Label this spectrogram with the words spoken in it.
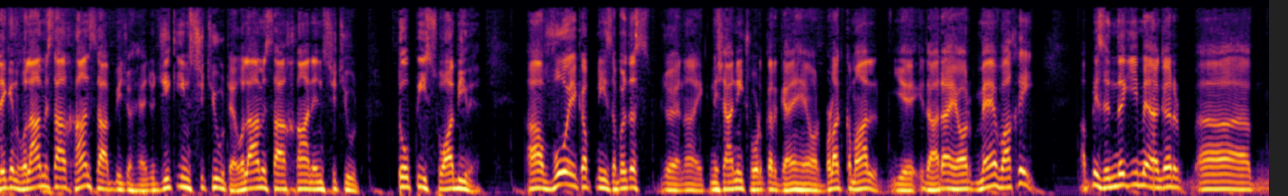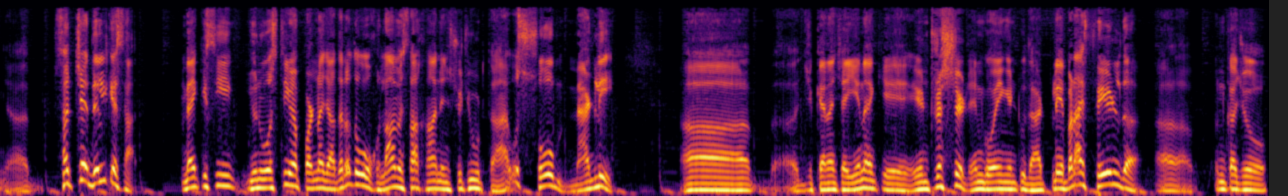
लेकिन गुलाम इसाक खान साहब भी जो है जो जी की इंस्टीट्यूट है गुलाम इसाक खान इंस्टीट्यूट टोपी स्वाबी में आ, वो एक अपनी ज़बरदस्त जो है ना एक निशानी छोड़कर गए हैं और बड़ा कमाल ये इदारा है। और मैं वाकई अपनी ज़िंदगी में अगर आ, आ, सच्चे दिल के साथ मैं किसी यूनिवर्सिटी में पढ़ना चाहता था तो वो गुलाम इसा खान इंस्टीट्यूट था। वो सो मैडली जो कहना चाहिए ना कि interested in going into that play but I failed the उनका जो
